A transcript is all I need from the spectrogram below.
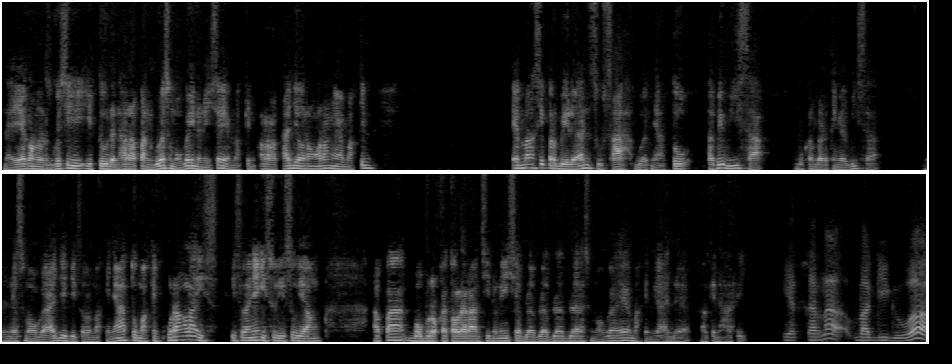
Nah ya kalau menurut gue sih itu dan harapan gue semoga Indonesia ya makin erat aja orang-orang yang makin emang sih perbedaan susah buat nyatu tapi bisa. Bukan berarti nggak bisa. Dan ya semoga aja gitu loh makin nyatu makin kurang lah is- istilahnya isu-isu yang apa bobroknya toleransi Indonesia bla bla bla bla. Semoga ya makin nggak ada makin hari. Ya karena bagi gua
